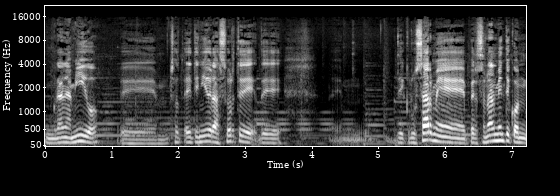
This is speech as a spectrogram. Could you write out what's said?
un gran amigo. yo he tenido la suerte de, de, em, cruzarme personalmente con,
